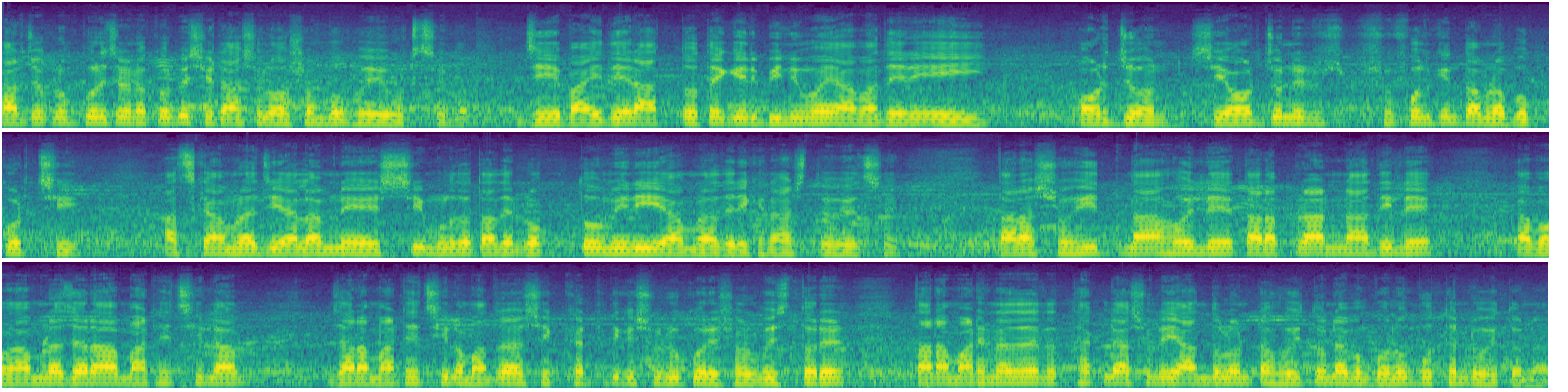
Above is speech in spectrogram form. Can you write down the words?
কার্যক্রম পরিচালনা করবে, সেটা আসলে অসম্ভব হয়ে উঠছিল। যে বাইদের আত্মত্যাগের বিনিময়ে আমাদের এই অর্জন, সেই অর্জনের সুফল কিন্তু আমরা ভোগ করছি। আজকে আমরা যে অ্যালাম নিয়ে এসেছি, মূলত তাদের রক্ত মেরিয়ে আমাদের এখানে আসতে হয়েছে। তারা শহীদ না হইলে, তারা প্রাণ না দিলে, এবং আমরা যারা মাঠে ছিলাম, যারা মাঠে ছিল মাদ্রাসা শিক্ষার্থী থেকে শুরু করে সর্বস্তরের, তারা মাঠে না থাকলে আসলে এই আন্দোলনটা হইতো না এবং গণঅভ্যুত্থানটা হইতো না।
